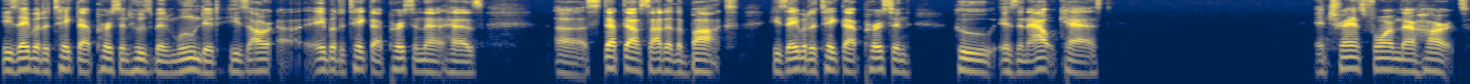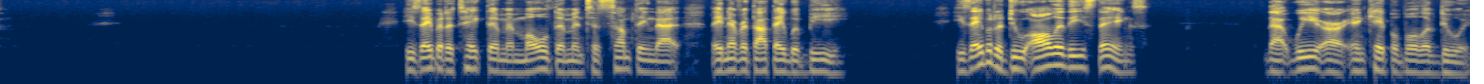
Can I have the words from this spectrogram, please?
He's able to take that person who's been wounded. He's uh, able to take that person that has uh, stepped outside of the box. He's able to take that person who is an outcast and transform their hearts. He's able to take them and mold them into something that they never thought they would be. He's able to do all of these things that we are incapable of doing.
